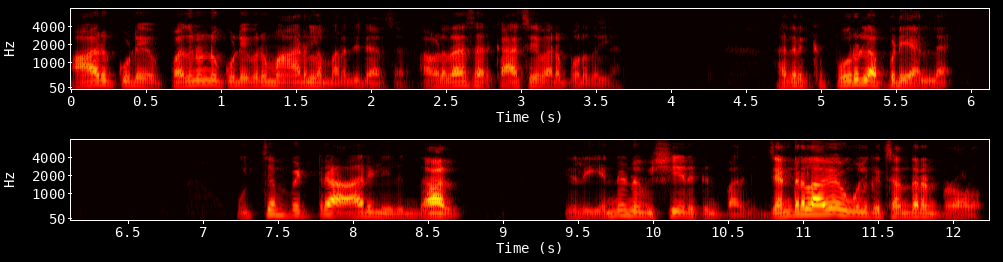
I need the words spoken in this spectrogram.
ஆறு குடைய பதினொன்று குடையவரும் ஆறில் மறைஞ்சிட்டார் சார். அவ்வளோதான் சார் காசே வரப்போகிறதில்ல அதற்கு பொருள் அப்படி அல்ல. உச்சம் பெற்ற ஆறில் இருந்தால் இதில் என்னென்ன விஷயம் இருக்குன்னு பாருங்க. ஜென்ரலாகவே உங்களுக்கு சந்திரன் ப்ராப்ளம்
